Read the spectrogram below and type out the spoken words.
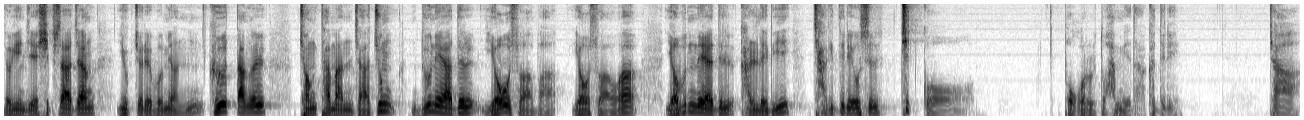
여기 이제 14장 6절에 보면 그 땅을 정탐한 자 중 눈의 아들 여호수아와 여호수아와 여분네 아들 갈렙이 자기들의 옷을 찢고 보고를 또 합니다. 그들이 자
